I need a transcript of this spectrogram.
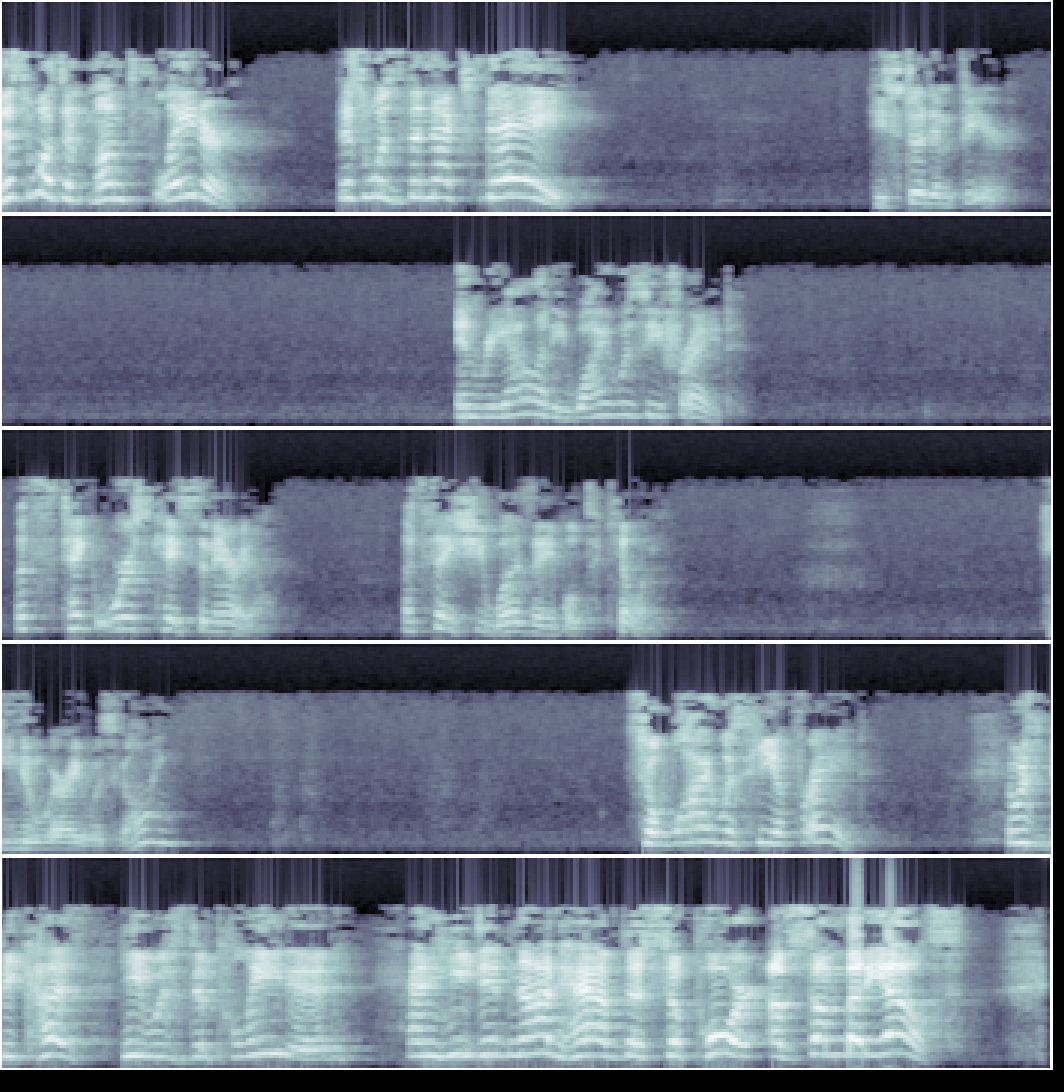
This wasn't months later. This was the next day. He stood in fear. In reality, why was he afraid? Let's take worst case scenario. Let's say she was able to kill him. He knew where he was going. So why was he afraid? It was because he was depleted and he did not have the support of somebody else.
